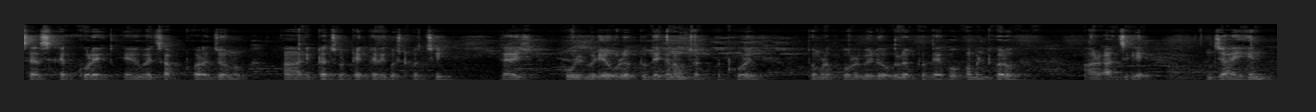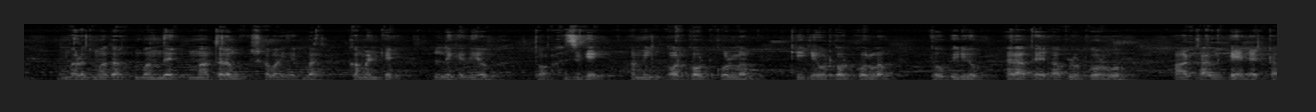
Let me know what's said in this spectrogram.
সাবস্ক্রাইব করে এভাবে সাপোর্ট করার জন্য আর একটা ছোট্ট একটা রিকোয়েস্ট করছি। গাইজ ফুল ভিডিওগুলো একটু দেখে নাও চটপট করে। তোমরা ফুল ভিডিওগুলো একটু দেখো কমেন্ট করো। আর আজকে জয় হিন্দ, ভারত মাতা, বন্দে মাতারাম, সবাই একবার কমেন্টে লিখে দিও। তো আজকে আমি ওয়ার্কআউট করলাম। কী কী ওয়ার্কআউট করলাম? তো ভিডিও রাতে আপলোড করব। আর কালকে একটা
